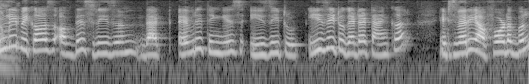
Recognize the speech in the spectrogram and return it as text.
Only because of this reason that everything is easy to easy to get a tanker. It's very affordable.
